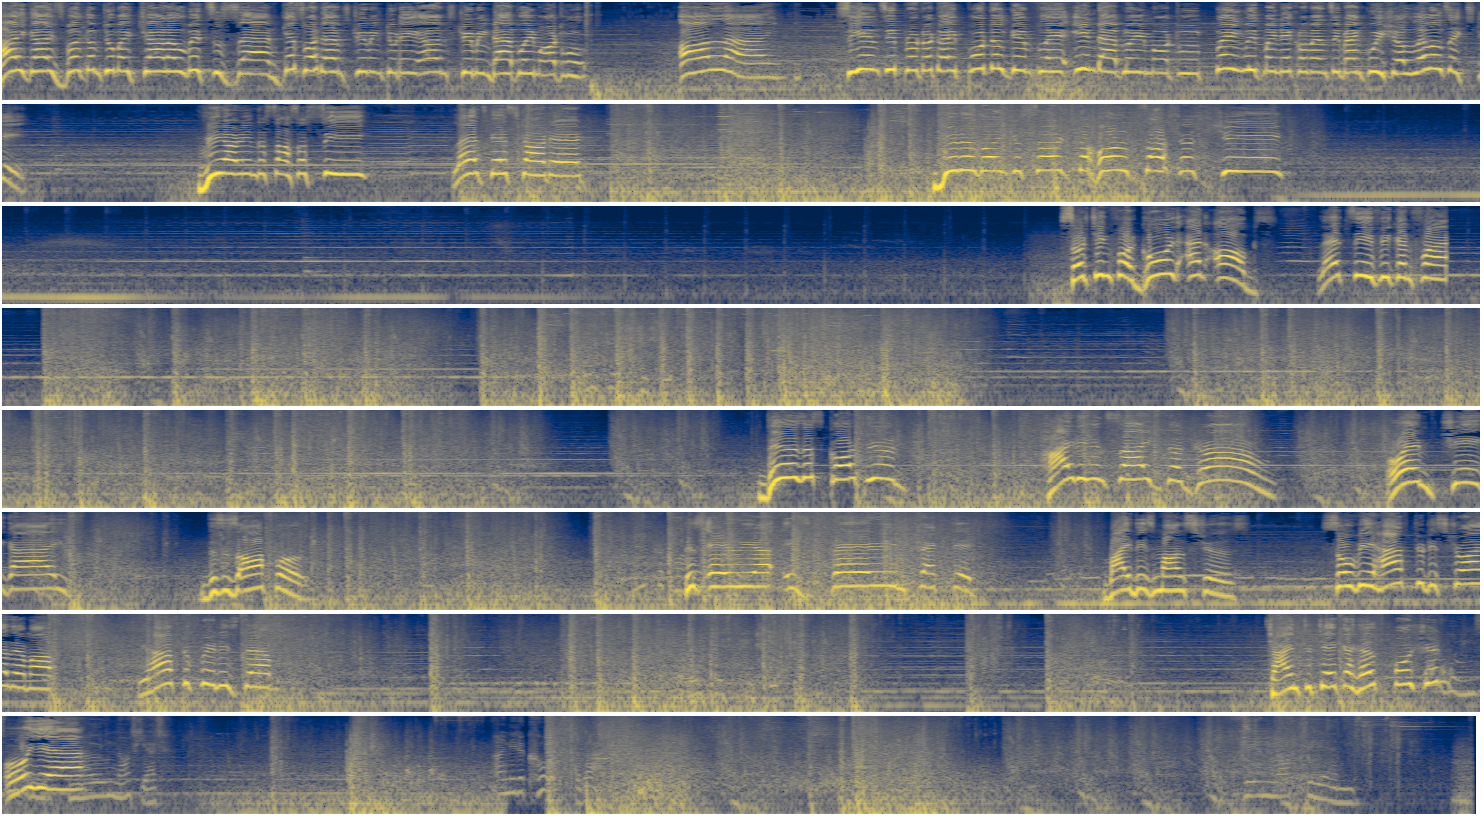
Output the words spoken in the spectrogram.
Hi guys, welcome to my channel with Susanne. Guess what I'm streaming today? I'm streaming Diablo Immortal online. CNC prototype portal gameplay in Diablo Immortal playing with my Necromancer Vanquisher level 60. We are in the Shassar Sea. Let's get started. We will going to search the whole Shassar Sea. Searching for gold and orbs. Let's see if we can find. Hiding inside the ground. OMG, guys. This is awful. This area is very infected by these monsters. So we have to destroy them up. We have to finish them. Time to take a health potion? Oh yeah. No, not yet. I need a corpse for that. Fear not the end.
